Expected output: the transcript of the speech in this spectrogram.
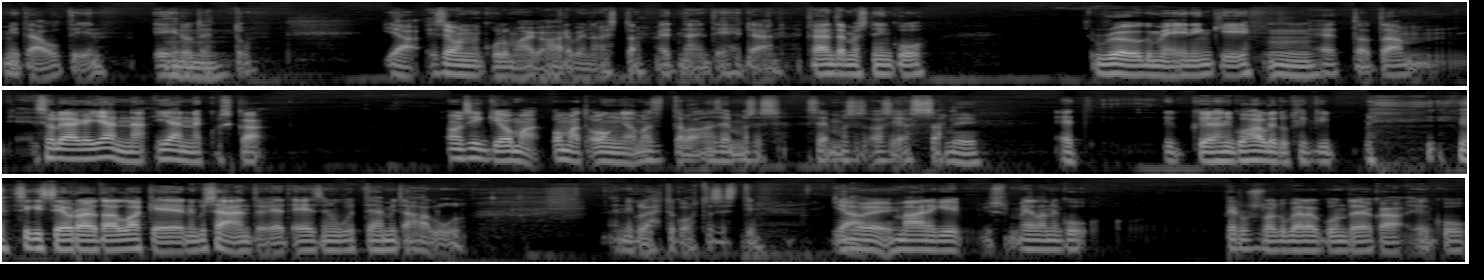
mitä oltiin ehdotettu. Mm. Ja se on kuulemma aika harvinaista, että näin tehdään. Tämä on tämmöistä niin kuin rogue-meininkiä. Mm. tota, se oli aika jännä, jännä, koska on siinkin oma, omat ongelmansa tavallaan semmoisessa asiassa. Niin. Että kyllähän niin kuin hallituksenkin sekin seuraa jotain lakeja ja niin kuin sääntöjä, että ei se niin voi tehdä mitä haluaa niin kuin lähtökohtaisesti. Ja no mä ainakin, jos meillä on niin perustuslakivaliokunta, joka niin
